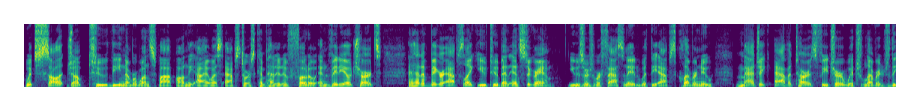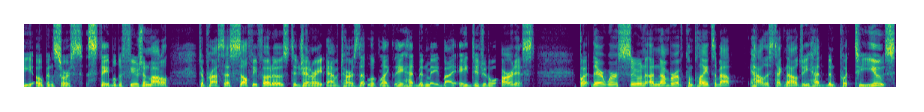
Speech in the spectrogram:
which saw it jump to the number one spot on the iOS App Store's competitive photo and video charts ahead of bigger apps like YouTube and Instagram. Users were fascinated with the app's clever new Magic Avatars feature, which leveraged the open source Stable Diffusion model to process selfie photos to generate avatars that look like they had been made by a digital artist. But there were soon a number of complaints about how this technology had been put to use.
